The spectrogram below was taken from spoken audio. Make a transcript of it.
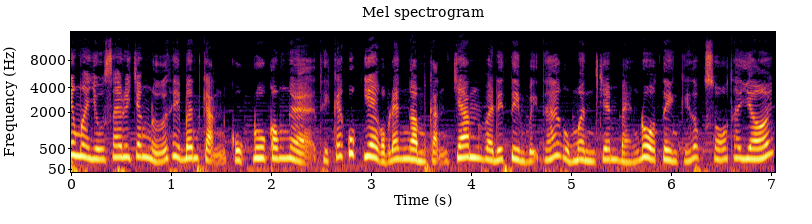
Nhưng mà dù sao đi chăng nữa thì bên cạnh cuộc đua công nghệ thì các quốc gia cũng đang ngầm cạnh tranh và đi tìm vị thế của mình trên bản đồ tiền kỹ thuật số thế giới.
